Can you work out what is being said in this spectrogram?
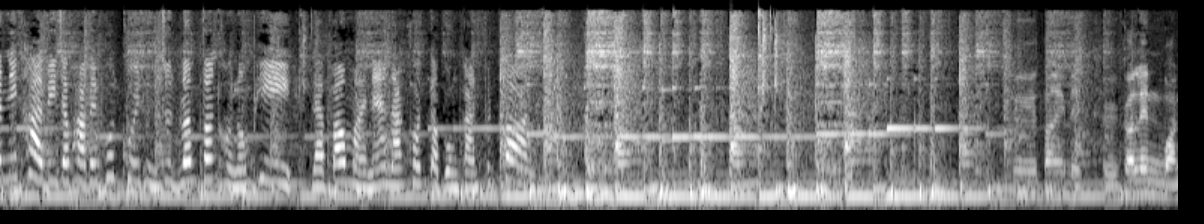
วันนี้ค่ะบีจะพาไปพูดคุยถึงจุดเริ่มต้นของน้องพี และเป้าหมายในอนาคตกับวงการฟุตบอล คือตอนเด็กๆคือก็เล่นบอล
